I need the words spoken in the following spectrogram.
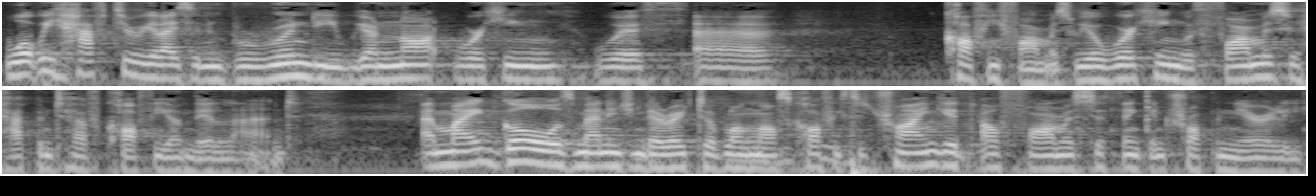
what we have to realize in Burundi, we are not working with uh, coffee farmers. We are working with farmers who happen to have coffee on their land. And my goal as managing director of Long Miles Coffee is to try and get our farmers to think entrepreneurially.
